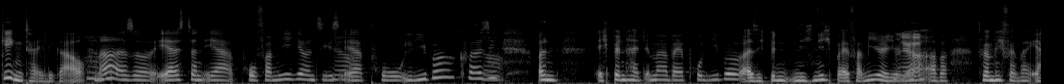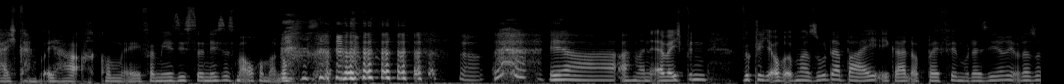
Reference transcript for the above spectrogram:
Gegenteilige auch, Ja. ne? Also er ist dann eher pro Familie und sie ist Ja. eher pro Liebe quasi. Ja. Und ich bin halt immer bei pro Liebe, also ich bin nicht nicht bei Familie, ne? aber für mich war immer, ja, ich kann, ja, ach komm, ey, Familie siehst du nächstes Mal auch immer noch. Ja. Ja, ach man, aber ich bin wirklich auch immer so dabei, egal ob bei Film oder Serie oder so.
